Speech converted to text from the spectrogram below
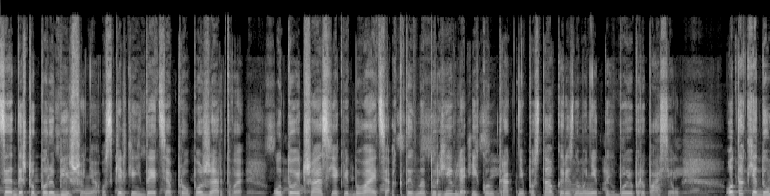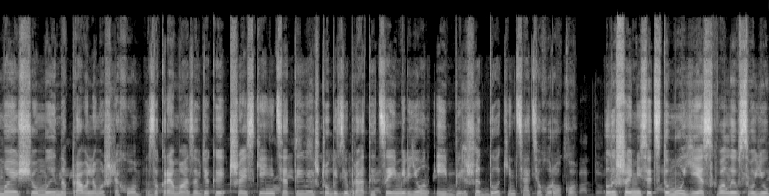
це дещо перебільшення, оскільки йдеться про пожертви у той час, як відбувається активна торгівля і контрактні поставки різноманітних боєприпасів. Однак я думаю, що ми на правильному шляху, зокрема завдяки чеській ініціативі, щоб зібрати цей мільйон і більше до кінця цього року. Лише місяць тому ЄС схвалив свою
